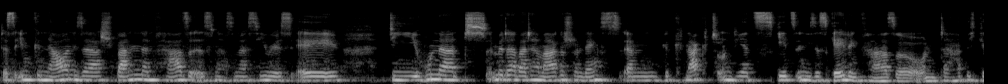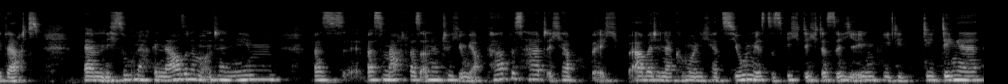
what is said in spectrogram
das eben genau in dieser spannenden Phase ist, nach so einer Series A, die 100 Mitarbeiter-Marke schon längst ähm, geknackt und jetzt geht es in diese Scaling-Phase. Und da habe ich gedacht, ähm, ich suche nach genau so einem Unternehmen, was, was macht, was auch natürlich irgendwie auch Purpose hat. Ich, hab, ich arbeite in der Kommunikation. Mir ist es wichtig, dass ich irgendwie die, die Dinge,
